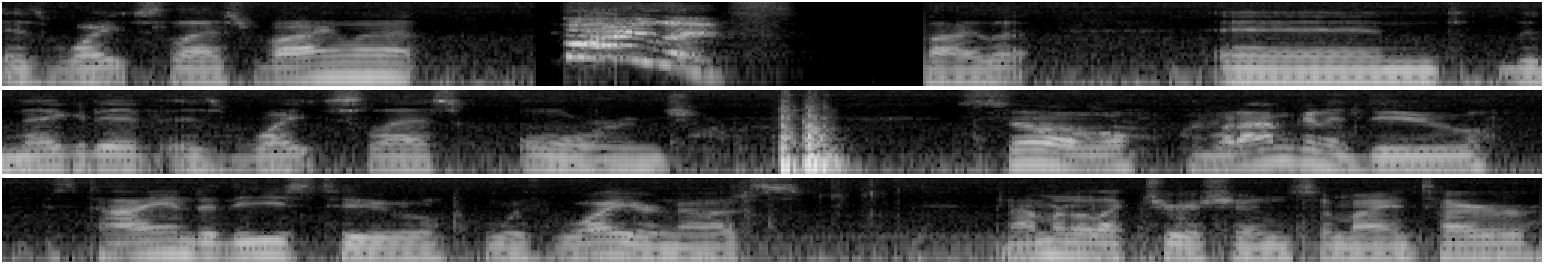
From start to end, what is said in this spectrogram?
is white slash violet. Violence! Violet. And the negative is white slash orange. So what I'm going to do is tie into these two with wire nuts. And I'm an electrician, so my entire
